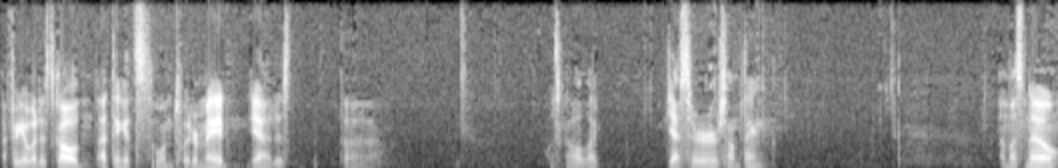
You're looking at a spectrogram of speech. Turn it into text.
I forget what it's called. I think it's the one Twitter made. Yeah, it is. Uh, what's it called? Like guesser or something. I must know.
